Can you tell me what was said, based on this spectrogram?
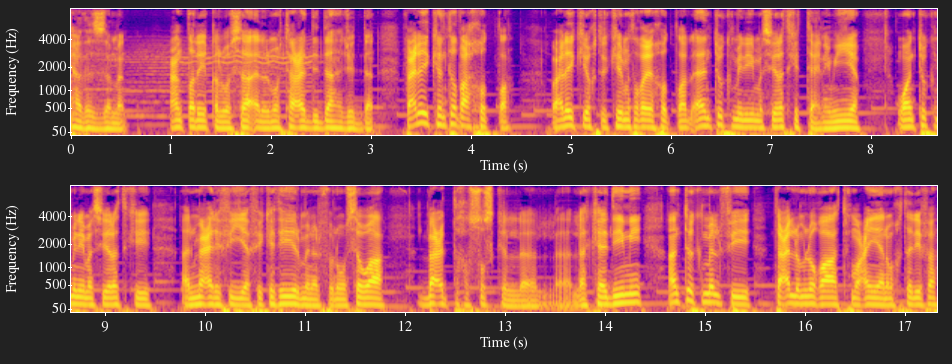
هذا الزمن. عن طريق الوسائل المتعددة جدا، فعليك أن تضع خطة وعليك يا أختي الكريمة تضعي خطة أن تكملي مسيرتك التعليمية وأن تكملي مسيرتك المعرفية في كثير من الفنون سواء بعد تخصصك الأكاديمي أن تكمل في تعلم لغات معينة مختلفة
